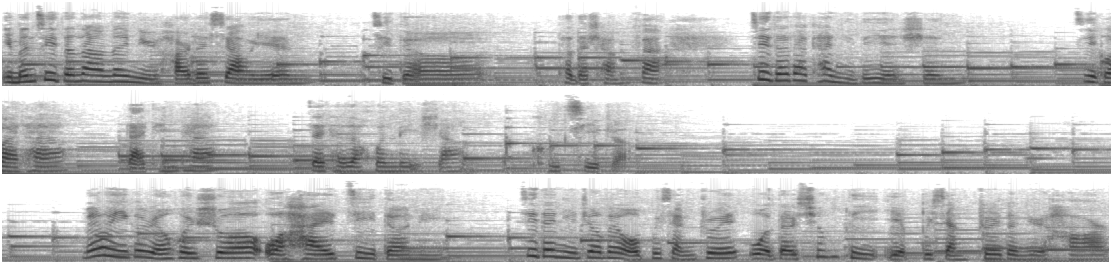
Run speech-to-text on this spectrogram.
你们记得那位女孩的笑颜，记得她的长发，记得她看你的眼神，记挂她，打听她，在她的婚礼上哭泣着。没有一个人会说我还记得你，记得你这位我不想追，我的兄弟也不想追的女孩。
